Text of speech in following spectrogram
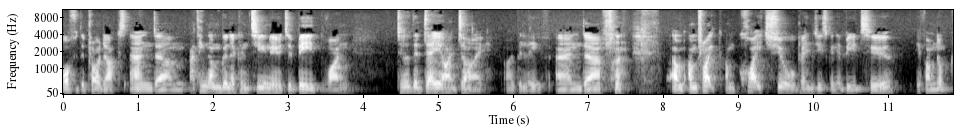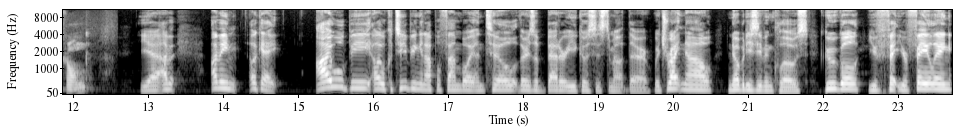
of the products, and um, I think I'm gonna continue to be one till the day I die. I believe, and uh, I'm I'm quite I'm quite sure Benji's gonna be too, if I'm not wrong. Yeah, I I mean, okay. I will be. I will continue being an Apple fanboy until there's a better ecosystem out there. Which right now nobody's even close. Google, you fa- you're failing.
